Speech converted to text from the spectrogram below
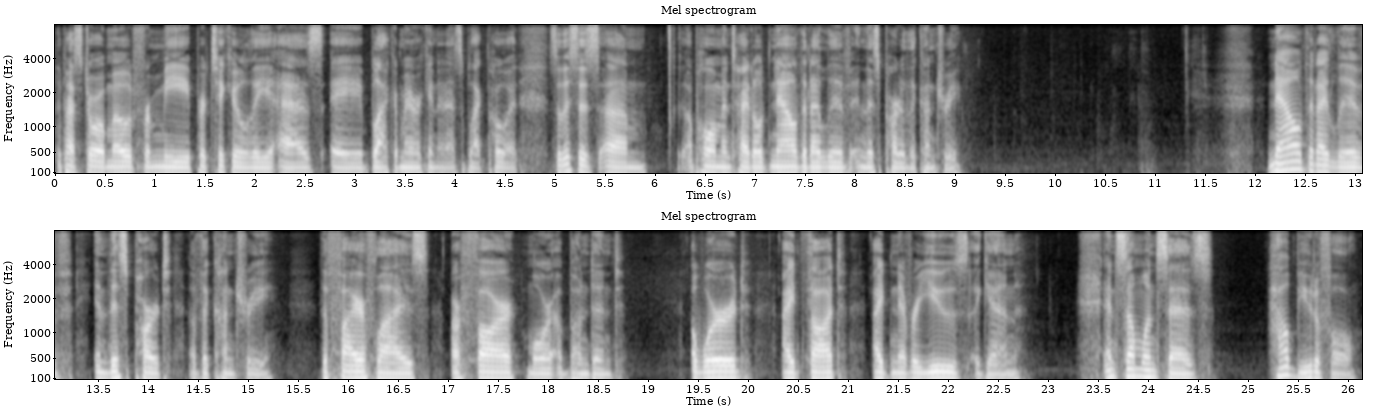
the pastoral mode for me, particularly as a Black American and as a Black poet. So this is um, a poem entitled "Now That I Live in This Part of the Country." Now that I live in this part of the country, the fireflies are far more abundant. A word I'd thought I'd never use again. And someone says, How beautiful,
